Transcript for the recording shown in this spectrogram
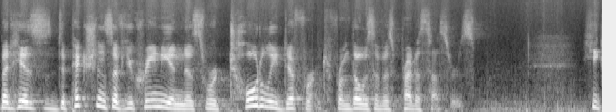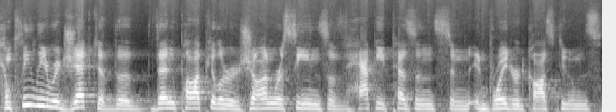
but his depictions of Ukrainianness were totally different from those of his predecessors. He completely rejected the then popular genre scenes of happy peasants and embroidered costumes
